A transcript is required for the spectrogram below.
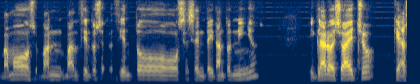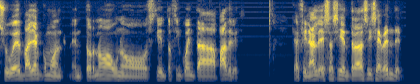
vamos, van, van ciento, 160 y tantos niños. Y claro, eso ha hecho que a su vez vayan como en torno a unos 150 padres que al final esas entradas sí se venden.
